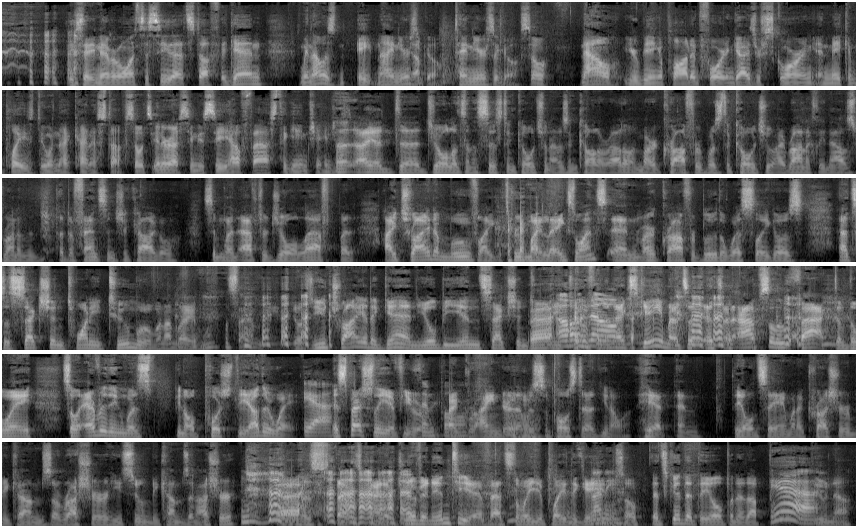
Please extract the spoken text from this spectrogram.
he said he never wants to see that stuff again. I mean, that was eight, nine years yep. ago, 10 years ago. So now you're being applauded for it, and guys are scoring and making plays doing that kind of stuff. So it's interesting to see how fast the game changes. Uh, I had uh, Joel as an assistant coach when I was in Colorado, and Marc Crawford was the coach who, ironically, now is running the, the defense in Chicago when, after Joel left. But I tried to move like through my legs once, and Marc Crawford blew the whistle. He goes, "That's a Section 22 move," and I'm like, "What's that mean?" He goes, "You try it again, you'll be in Section 22 Oh, for the next game." It's, a, it's an absolute fact of the way. So everything was, you know, pushed the other way. Yeah. Especially if you were a grinder that was mm-hmm. supposed to, you know, hit and. The old saying, when a crusher becomes a rusher, he soon becomes an usher. that, was, that was kind of driven into you if that's the way you played the game. funny. So it's good that they open it up. the way they Yeah. do now.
